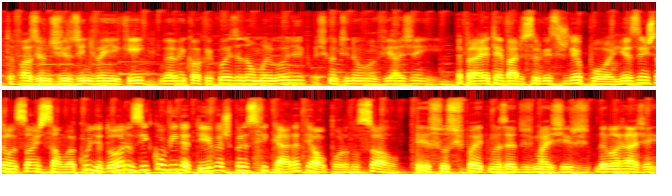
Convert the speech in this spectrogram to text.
Então fazem um desviozinho, vêm aqui, bebem qualquer coisa, dão um mergulho e depois continuam a viagem. A praia tem vários serviços de apoio e as instalações são acolhedoras e convidativas para se ficar até ao pôr do sol. Eu sou suspeito, mas é dos mais giros da barragem.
